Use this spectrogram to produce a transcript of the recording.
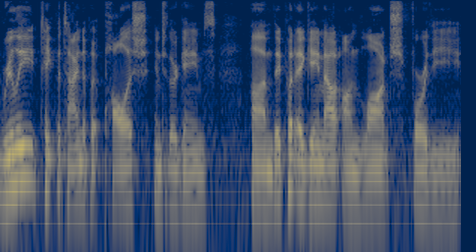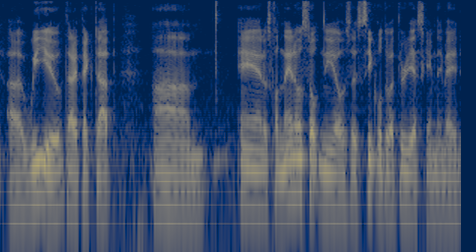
really take the time to put polish into their games. Um, they put a game out on launch for the uh, Wii U that I picked up, um, and it was called Nano Assault Neo. It was a sequel to a 3DS game they made,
